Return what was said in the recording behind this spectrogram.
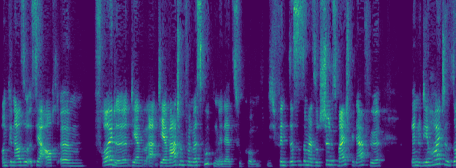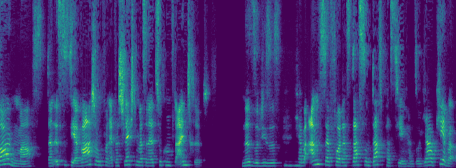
Und genauso ist ja auch ähm, Freude die, die Erwartung von was Gutem in der Zukunft. Ich finde, das ist immer so ein schönes Beispiel dafür, wenn du dir heute Sorgen machst, dann ist es die Erwartung von etwas Schlechtem, was in der Zukunft eintritt. Ne, so dieses, mhm. ich habe Angst davor, dass das und das passieren kann. So, ja, okay, aber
